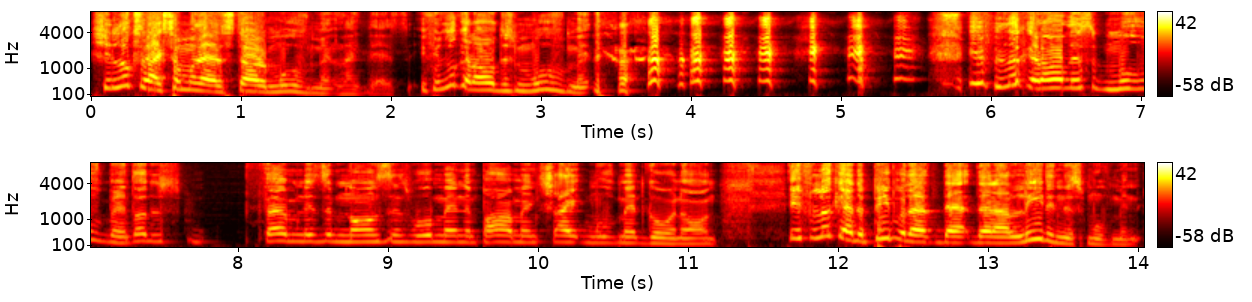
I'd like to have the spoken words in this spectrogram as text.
She looks like someone that started a movement like this. If you look at all this movement, if you look at all this movement, all this feminism nonsense, woman empowerment, shite movement going on, if you look at the people that, that, that are leading this movement,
